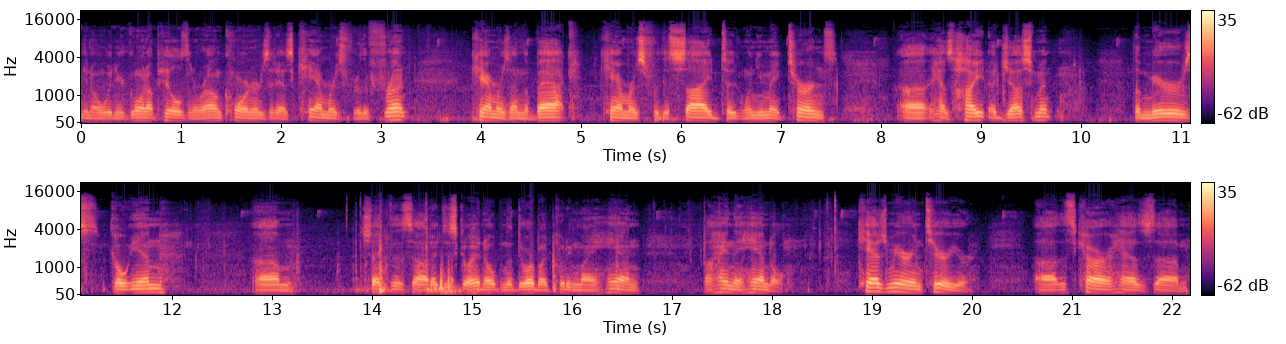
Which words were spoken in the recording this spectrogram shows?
you know, when you're going up hills and around corners, it has cameras for the front, cameras on the back, cameras for the side to when you make turns. Uh, it has height adjustment. The mirrors go in. Um, check this out. I just go ahead and open the door by putting my hand behind the handle. Cashmere interior. Uh, this car has, um,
